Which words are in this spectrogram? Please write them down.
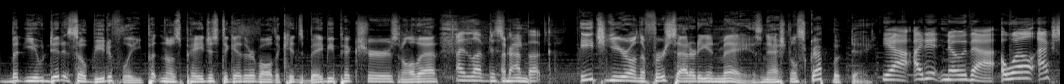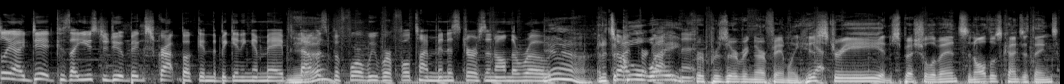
but you did it so beautifully, putting those pages together of all the kids' baby pictures and all that. I love to I mean, scrapbook. each year on the first Saturday in May is National Scrapbook Day. Yeah, I didn't know that. Well, actually, I did because I used to do a big scrapbook in the beginning of May. But Yeah. that was before we were full time ministers and on the road. Yeah, and it's So a cool way it. for preserving our family history and special events and all those kinds of things.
